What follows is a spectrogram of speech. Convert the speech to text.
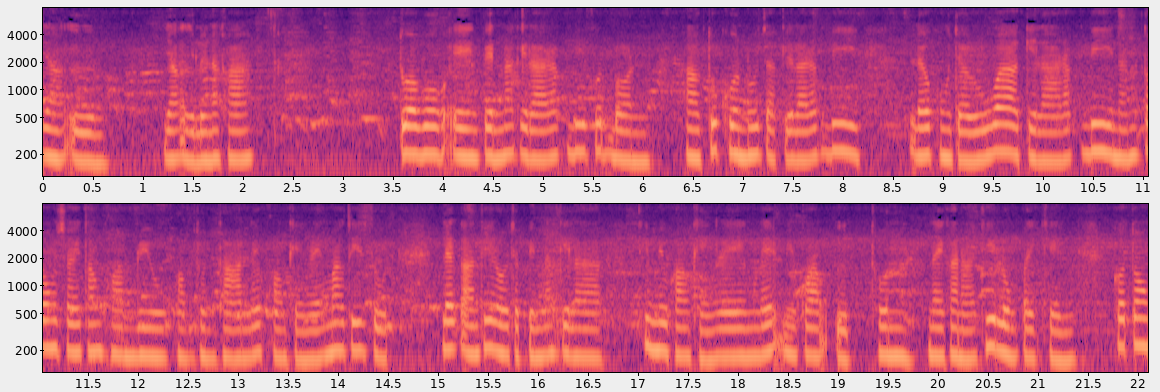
อย่างอื่น อย่างอื่นเลยนะคะ ตัวโบเองเป็นนักกีฬารักบี้ฟุตบอล หากทุกคนรู้จักกีฬารักบี้ แล้วคงจะรู้ว่ากีฬารักบี้นั้นต้องใช้ทั้งความเร็ว ความทนทาน และความแข็งแรงมากที่สุด และการที่เราจะเป็นนักกีฬาที่มีความแข็งแรงและมีความอึดทนในขณะที่ลงไปแข่งก็ต้อง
